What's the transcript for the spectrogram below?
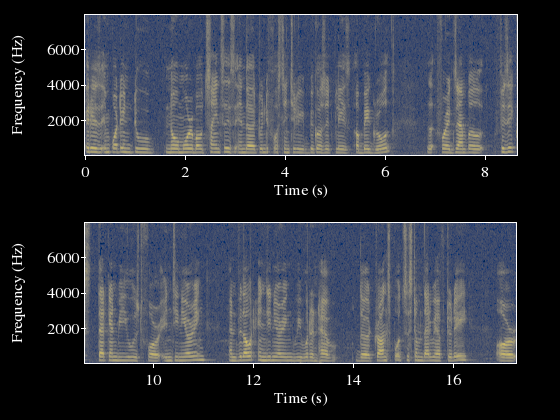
It is important to know more about sciences in the 21st century because it plays a big role. For example, physics that can be used for engineering, and without engineering, we wouldn't have the transport system that we have today, or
